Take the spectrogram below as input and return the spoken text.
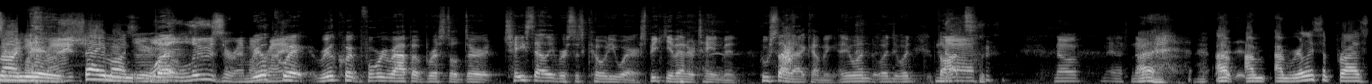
loser, on you. right? Shame on you. What a loser, am real I right? quick, real quick before we wrap up Bristol Dirt, Chase Elliott versus Cody Ware. Speaking of entertainment, who saw that coming? Anyone? What, what thoughts? No, no, no. I, I, I'm I'm really surprised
